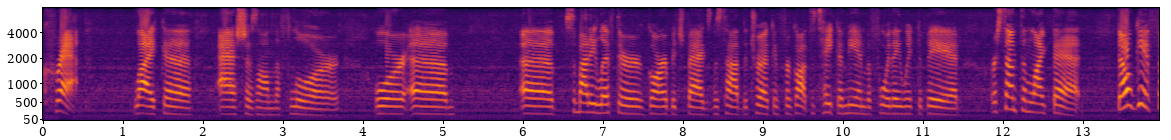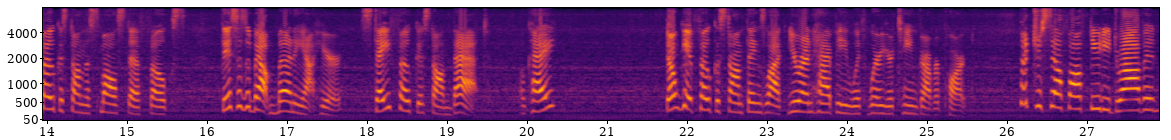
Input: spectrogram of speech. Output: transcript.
crap like uh, ashes on the floor or um, uh, somebody left their garbage bags beside the truck and forgot to take them in before they went to bed, or something like that. Don't get focused on the small stuff, folks. This is about money out here. Stay focused on that, okay? Don't get focused on things like you're unhappy with where your team driver parked. Put yourself off duty driving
